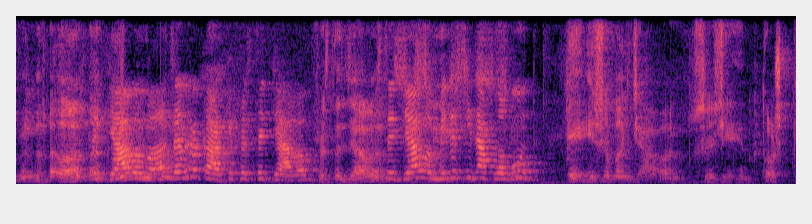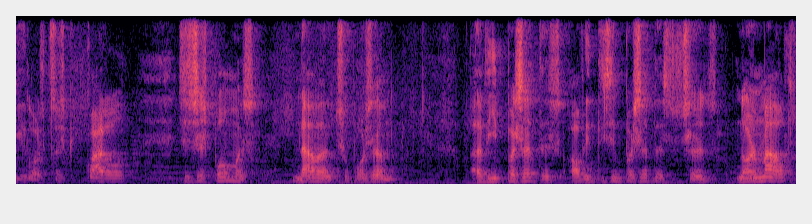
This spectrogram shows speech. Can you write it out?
Festejàvem, eh? Te'n record que festejàvem. Festejaven. Festejàvem, mira si n'ha plogut. Eh, I se menjaven, la gent, dos quilos, tres... Claro, si les pomes anaven, suposem, a 20 pessetes o 25 pessetes, les normals,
